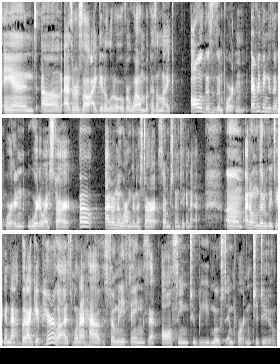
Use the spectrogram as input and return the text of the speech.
And um, as a result i get a little overwhelmed because i'm like all of this is important. Everything is important. Where do i start? Oh I don't know where I'm to start, so I'm just to take a nap. Um, I don't literally take a nap, but I get paralyzed when I have so many things that all seem to be most important to do.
